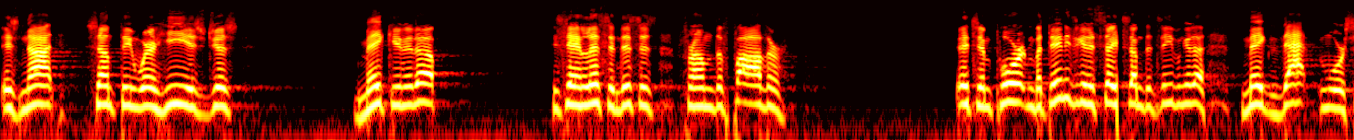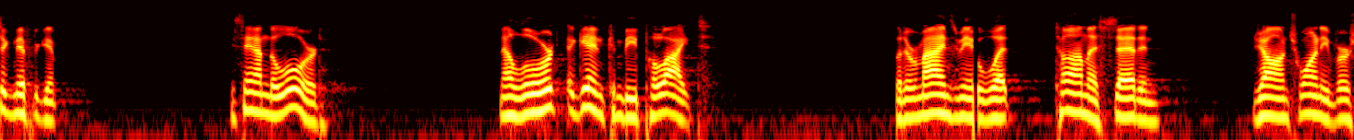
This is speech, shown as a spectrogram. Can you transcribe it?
is not something where he is just making it up. He's saying, listen, this is from the Father. It's important, but then he's going to say something that's even going to make that more significant. He's saying, I'm the Lord. Now, Lord, again, can be polite, but it reminds me of what Thomas said in John 20, verse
